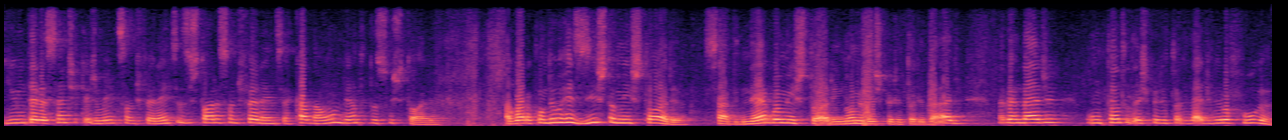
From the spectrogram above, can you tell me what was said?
E o interessante é que as mentes são diferentes, as histórias são diferentes, é cada um dentro da sua história. Agora, quando eu resisto à minha história, sabe, nego a minha história em nome da espiritualidade, na verdade, um tanto da espiritualidade virou fuga.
